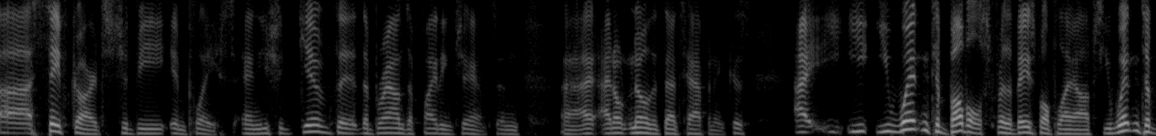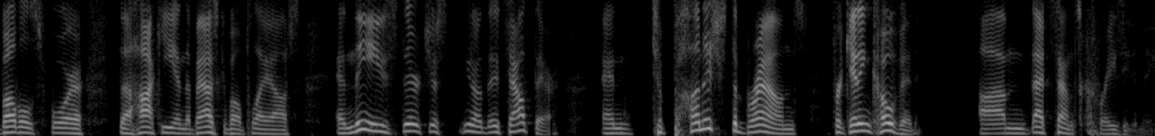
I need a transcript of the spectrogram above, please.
uh, safeguards should be in place, and you should give the the Browns a fighting chance. And uh, I, I don't know that that's happening because I you, you went into bubbles for the baseball playoffs. You went into bubbles for the hockey and the basketball playoffs. And these, they're just, you know, it's out there. And to punish the Browns for getting COVID, um, that sounds crazy to me.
